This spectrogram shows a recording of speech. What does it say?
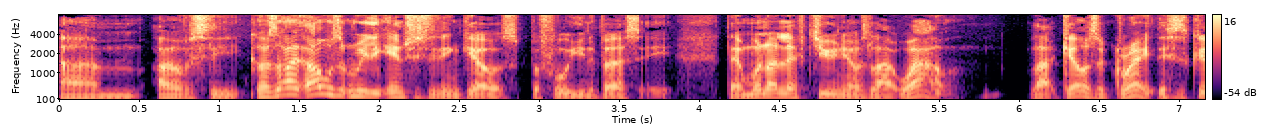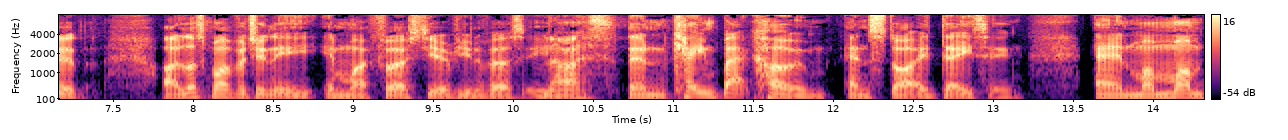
Um, I obviously because I, I wasn't really interested in girls before university. Then when I left uni, I was like, wow, like girls are great. This is good. I lost my virginity in my first year of university. Nice. Then came back home and started dating, and my mum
